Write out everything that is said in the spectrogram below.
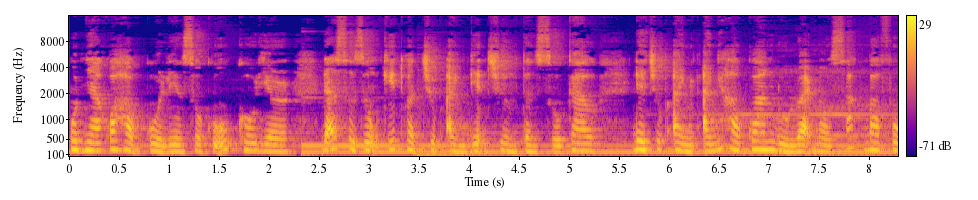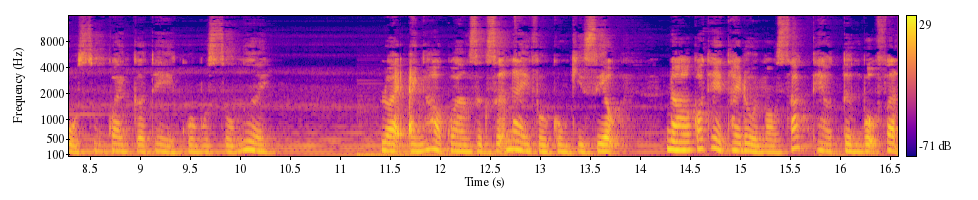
Một nhà khoa học của Liên Xô cũ, Collier, đã sử dụng kỹ thuật chụp ảnh điện trường tần số cao để chụp ảnh ánh hào quang đủ loại màu sắc bao phủ xung quanh cơ thể của một số người. Loại ánh hào quang rực rỡ này vô cùng kỳ diệu. Nó có thể thay đổi màu sắc theo từng bộ phận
